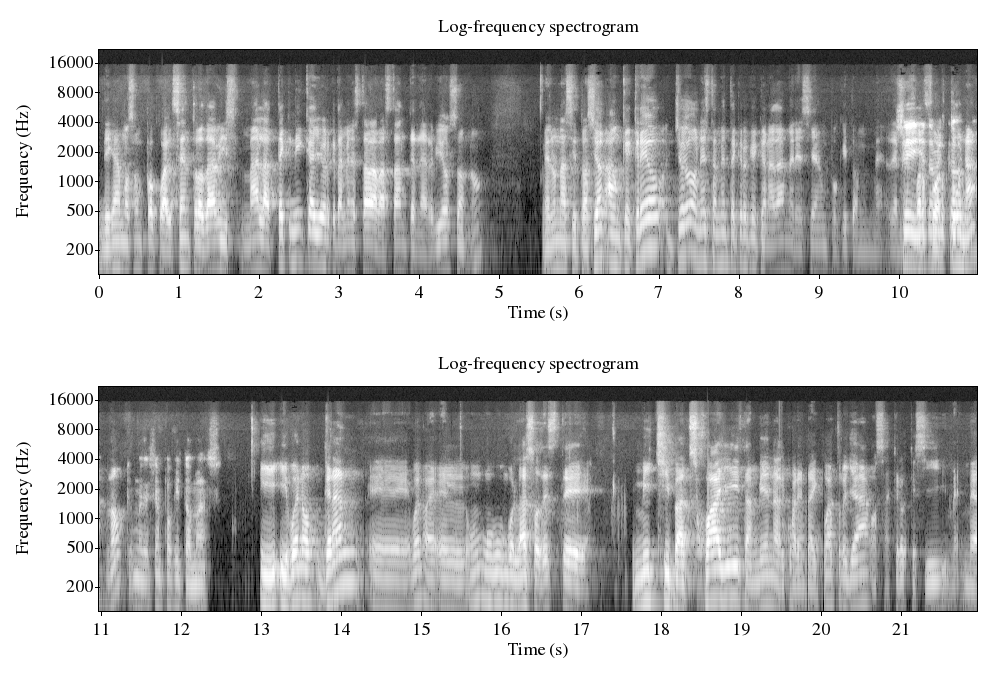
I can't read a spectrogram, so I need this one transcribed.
digamos, un poco al centro, Davis, mala técnica. Yo creo que también estaba bastante nervioso, ¿no? En una situación, aunque creo, yo honestamente creo que Canadá merecía un poquito de mejor fortuna, ¿no? Que merecía un poquito más. Y, bueno, gran, eh, bueno, un, golazo de este Michi Batshuayi también al 44 ya, o sea, creo que sí, me, me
